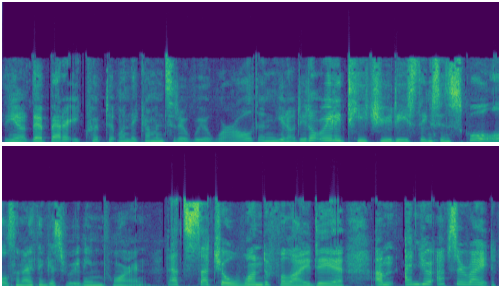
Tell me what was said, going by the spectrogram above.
you know they're better equipped when they come into the real world, and you know they don't really teach you these things in schools, and I think it's really important. That's such a wonderful idea. Um, and you're absolutely right,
